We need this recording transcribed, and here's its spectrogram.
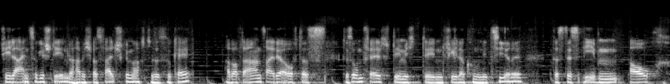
Fehler einzugestehen, da habe ich was falsch gemacht, das ist okay. Aber auf der anderen Seite auch, dass das Umfeld, dem ich den Fehler kommuniziere, dass das eben auch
